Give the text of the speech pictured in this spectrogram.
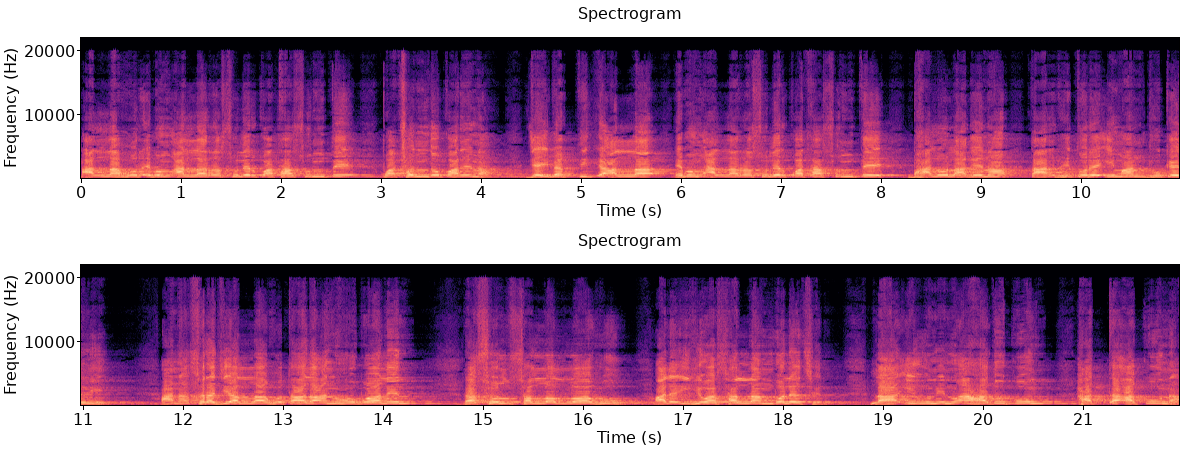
আল্লাহর এবং আল্লাহ রসুলের কথা শুনতে পছন্দ করে না যেই ব্যক্তিকে আল্লাহ এবং আল্লাহ রসুলের কথা শুনতে ভালো লাগে না, তার ভিতরে ইমান ঢুকেনি। আনাস রাজি আল্লাহ আনহু বলেন, রাসূল সাল্লাল্লাহু আলাইহি ওয়াসাল্লাম বলেছেন, লা ইউমিনু আহাদুকুম হাত্তা আকুনা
